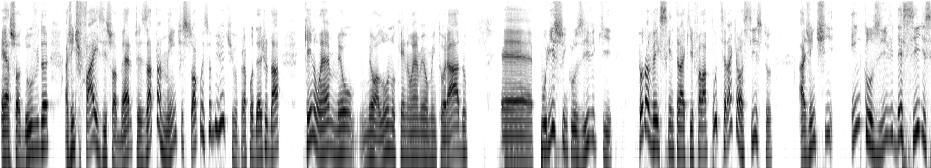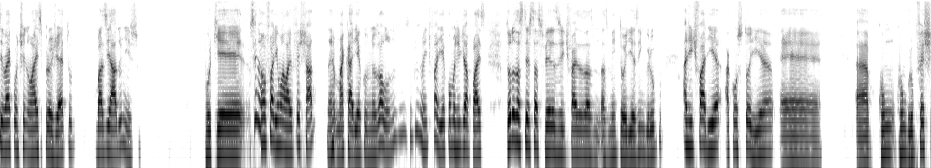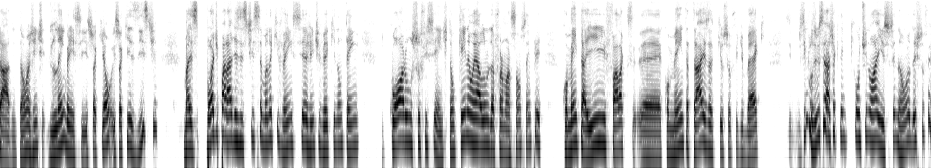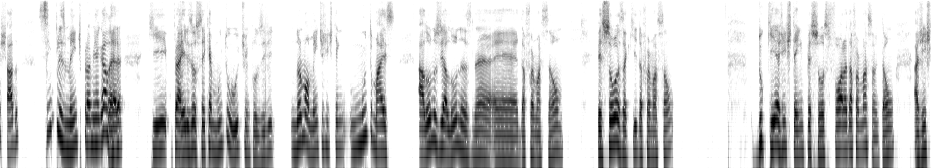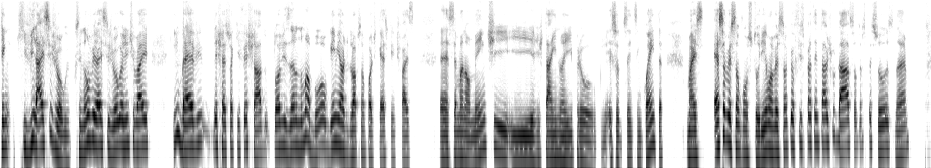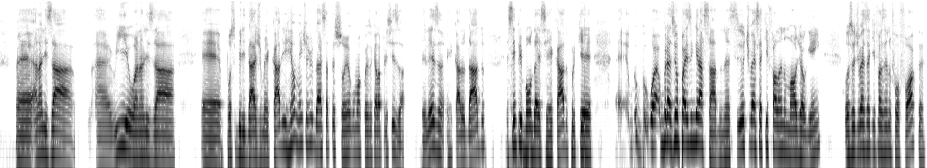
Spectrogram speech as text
é a sua dúvida. A gente faz isso aberto exatamente só com esse objetivo, para poder ajudar quem não é meu, meu aluno, quem não é meu mentorado. É, por isso, inclusive, que toda vez que entrar aqui e falar, putz, será que eu assisto? A gente, inclusive, decide se vai continuar esse projeto baseado nisso. Porque senão eu faria uma live fechada, né? Marcaria com os meus alunos e simplesmente faria como a gente já faz. Todas as terças-feiras a gente faz as, as mentorias em grupo, a gente faria a consultoria. É uh, com, com um grupo fechado. Então a gente lembrem-se, isso aqui é, isso aqui existe, mas pode parar de existir semana que vem se a gente vê que não tem quórum suficiente. Então quem não é aluno da formação sempre comenta aí, fala, é, comenta, traz aqui o seu feedback. Se, inclusive você acha que tem que continuar isso, senão eu deixo isso fechado simplesmente para minha galera, que para eles eu sei que é muito útil, inclusive normalmente a gente tem muito mais alunos e alunas né, é, da formação, pessoas aqui da formação, do que a gente tem pessoas fora da formação. Então, a gente tem que virar esse jogo. Se não virar esse jogo, a gente vai em breve deixar isso aqui fechado. Tô avisando numa boa. O Game Audio Drops é um podcast que a gente faz é, semanalmente e a gente tá indo aí para esse outro 150, mas essa versão consultoria é uma versão que eu fiz para tentar ajudar as outras pessoas, né? É, analisar é, real, analisar é, possibilidade de mercado e realmente ajudar essa pessoa em alguma coisa que ela precisar. Beleza? Recado dado. É sempre bom dar esse recado, porque é, o, Brasil é um país engraçado, né? Se eu tivesse aqui falando mal de alguém, ou se eu tivesse aqui fazendo fofoca,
